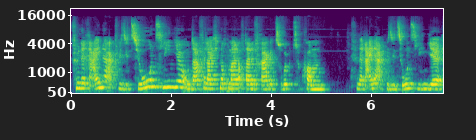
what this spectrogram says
für eine reine Akquisitionslinie, um da vielleicht nochmal auf deine Frage zurückzukommen, für eine reine Akquisitionslinie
